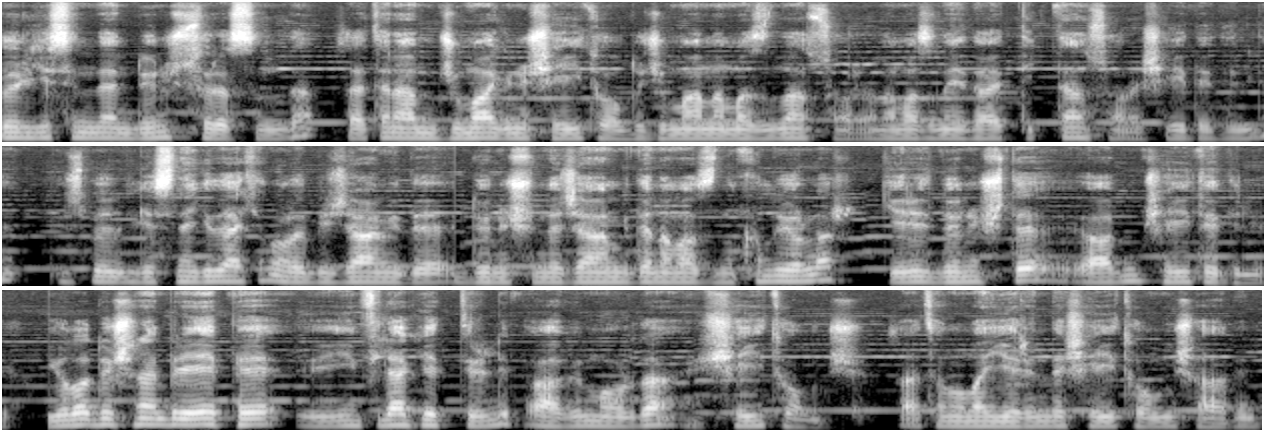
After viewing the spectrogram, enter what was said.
bölgesinden dönüş sırasında zaten abim cuma günü şehit oldu. Cuma namazından sonra namazını eda ettikten sonra şehit edildi. Üst bölgesine giderken orada bir camide dönüşünde camide namazını kılıyorlar. Geri dönüşte abim şehit ediliyor. Yola döşenen bir EP e, infilak ettirilip abim orada şehit olmuş. Zaten olay yerinde şehit olmuş abim.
